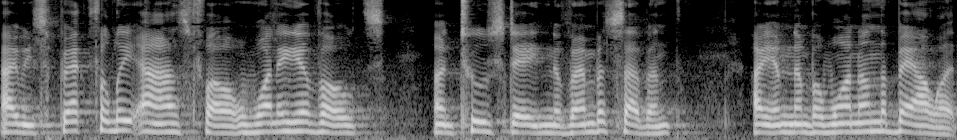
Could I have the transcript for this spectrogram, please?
I respectfully ask for one of your votes on Tuesday, November 7th. I am number one on the ballot,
